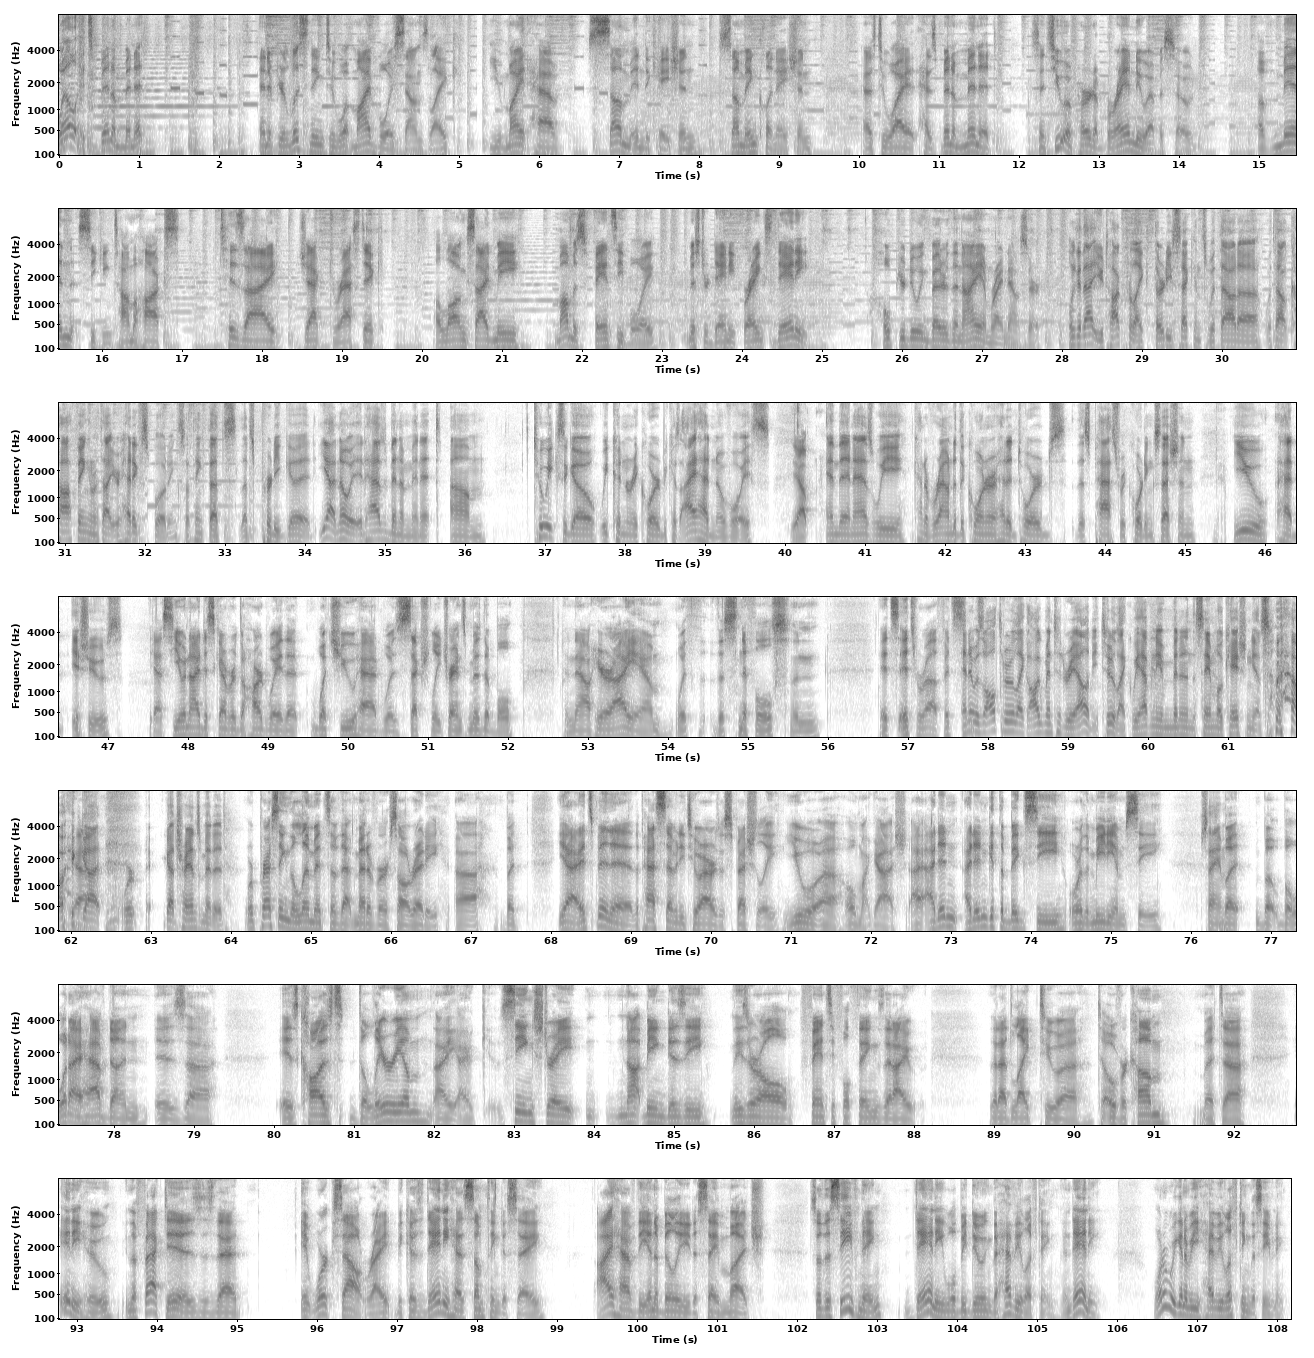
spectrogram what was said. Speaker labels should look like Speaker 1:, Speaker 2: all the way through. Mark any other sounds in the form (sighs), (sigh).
Speaker 1: Well, it's been a minute. And if you're listening to what my voice sounds like, you might have some indication, some inclination as to why it has been a minute since you have heard a brand new episode of Men Seeking Tomahawks. Tis I, Jack Drastic, alongside me, Mama's fancy boy, Mr. Danny Franks. Danny, hope you're doing better than I am right now, sir.
Speaker 2: Look at that! You talked for like 30 seconds without uh without coughing and without your head exploding. So I think that's that's pretty good. Yeah, no, it has been a minute. Um, two weeks ago we couldn't record because I had no voice.
Speaker 1: Yep.
Speaker 2: And then as we kind of rounded the corner, headed towards this past recording session, you had issues.
Speaker 1: Yes, you and I discovered the hard way that what you had was sexually transmittable, and now here I am with the sniffles, and it's it's rough. It's
Speaker 2: And it was all through like augmented reality too. Like we haven't even been in the same location yet. (laughs) Somehow it
Speaker 1: Yeah.
Speaker 2: got we're, got transmitted.
Speaker 1: we're pressing the limits of that metaverse already. Uh, but yeah, it's been uh, the past seventy two hours, especially. You, uh, oh my gosh, I, I didn't I didn't get the big C or the medium C.
Speaker 2: Same.
Speaker 1: but but but what I have done is uh, is caused delirium. I, I seeing straight, not being dizzy. These are all fanciful things that I that I'd like to uh, to overcome. But uh, anywho, the fact is is that it works out right because Danny has something to say. I have the inability to say much. So this evening, Danny will be doing the heavy lifting. And Danny, what are we going to be heavy lifting this evening?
